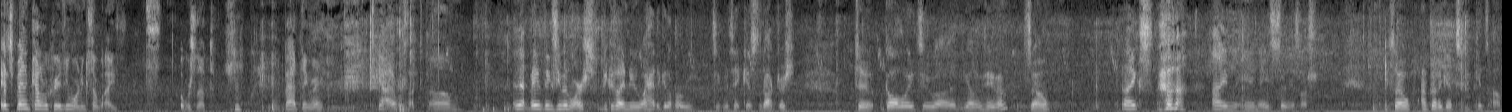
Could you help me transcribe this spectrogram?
it's been kind of a crazy morning, so I overslept. Bad thing, right? Yeah, I overslept. Um, and that made things even worse because I knew I had to get up early to go take kids to the doctors to go all the way to uh, Yale New Haven. So, thanks. I'm in a serious rush. So I've got to get kids up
